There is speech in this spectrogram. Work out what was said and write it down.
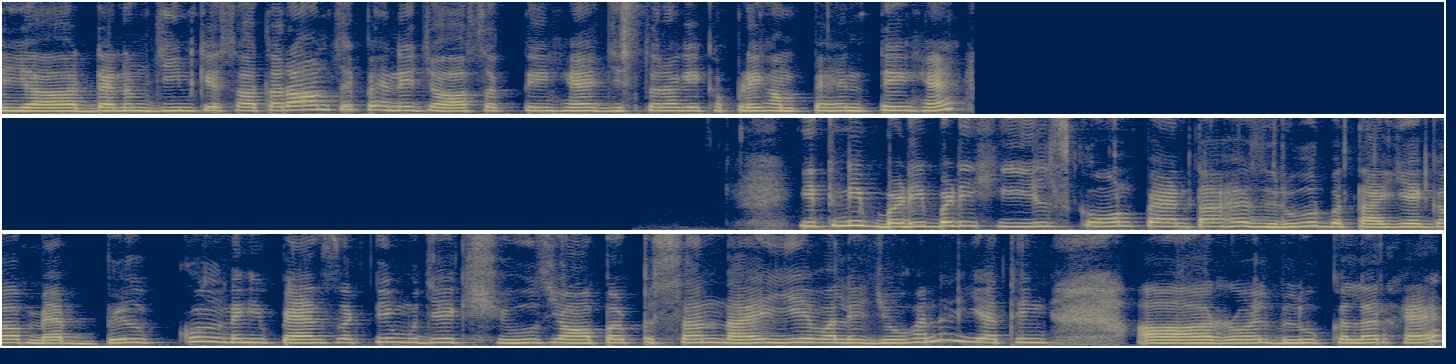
या डेनम जीन के साथ आराम से पहने जा सकते हैं, जिस तरह के कपड़े हम पहनते हैं। इतनी बड़ी बड़ी हील्स कौन पहनता है, ज़रूर बताइएगा। मैं बिल्कुल नहीं पहन सकती। मुझे एक शूज़ यहाँ पर पसंद आए। ये वाले जो है ना, ये I think royal blue colour है,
